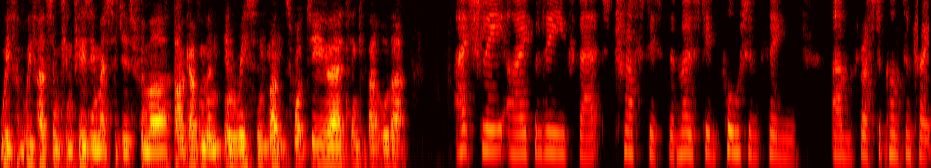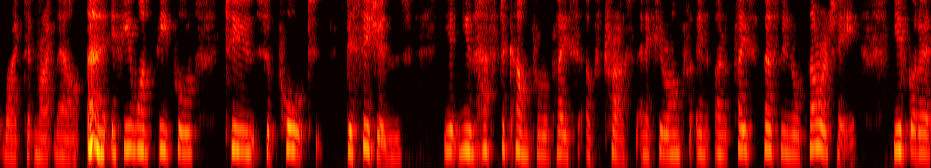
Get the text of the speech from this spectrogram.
we've we've had some confusing messages from our, our government in recent months. What do you uh, think about all that? Actually, I believe that trust is the most important thing um, for us to concentrate right right now. if you want people to support decisions, you, you have to come from a place of trust. And if you're on, in, on a place person in authority, you've got to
